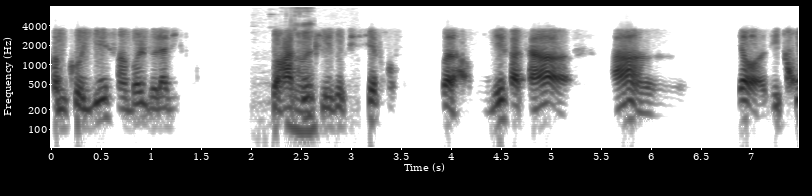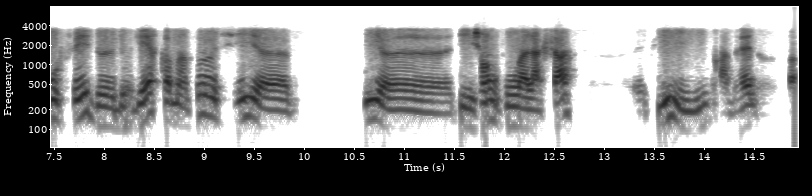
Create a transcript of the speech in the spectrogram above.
comme collier symbole de la victoire. Ce racontent les officiers français. Voilà, on est face à, à dire, des trophées de, de, guerre, comme un peu si euh, des gens vont à la chasse et puis ils ramènent euh,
